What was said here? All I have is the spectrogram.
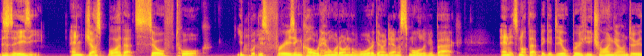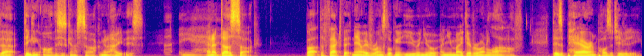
This is easy." And just by that self-talk, you'd put this freezing cold helmet on and the water going down the small of your back, and it's not that big a deal. But if you try and go and do that, thinking, "Oh, this is going to suck. I'm going to hate this," uh, Yeah. and it does suck. But the fact that now everyone's looking at you and you and you make everyone laugh, there's a power in positivity.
